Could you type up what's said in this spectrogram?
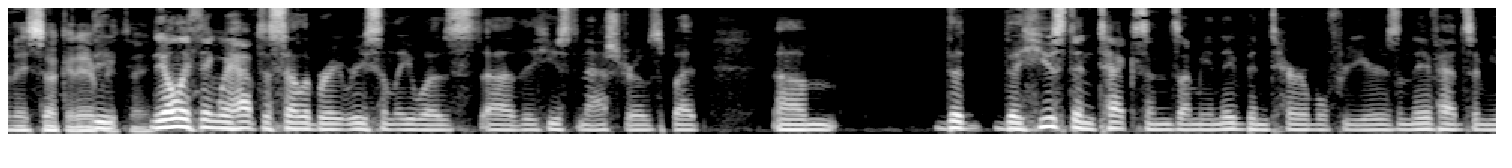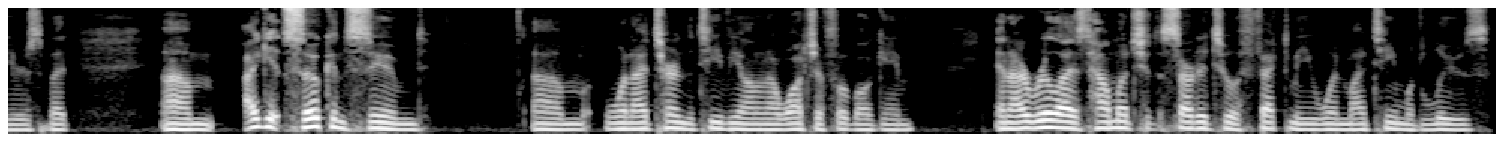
And they suck at the, everything. the only thing we have to celebrate recently was uh, the Houston Astros. But um, the the Houston Texans, I mean, they've been terrible for years, and they've had some years. But um, I get so consumed um, when I turn the TV on and I watch a football game, and I realized how much it started to affect me when my team would lose,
